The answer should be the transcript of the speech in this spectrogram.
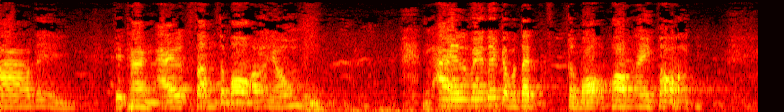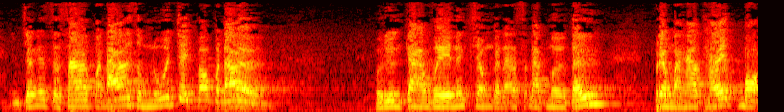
តាទេគេថាងអែលផ្សំតបកញោមអែលមែនទេក៏ប៉ុន្តែតបកផងអីផងអញ្ចឹងសរសើរបដើសំនួរចេញមកបដើរឿងការវេនឹងខ្ញុំកណាស្ដាប់មើលទៅព្រះមហាថេរបក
